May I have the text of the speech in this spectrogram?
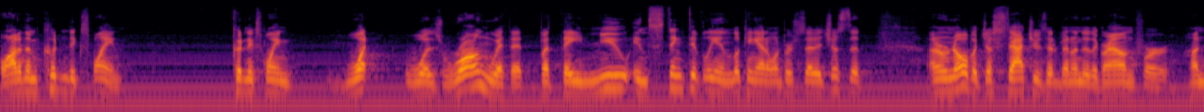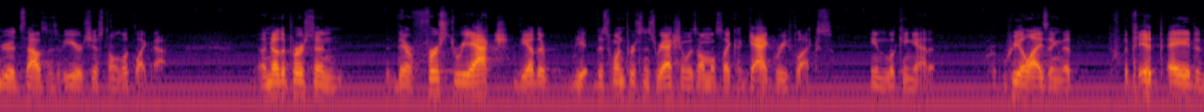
A lot of them couldn't explain, couldn't explain what was wrong with it, but they knew instinctively in looking at it. One person said, It's just that, I don't know, but just statues that have been under the ground for hundreds, thousands of years just don't look like that. Another person, their first reaction, the other, the, this one person's reaction was almost like a gag reflex in looking at it, realizing that what they had paid and,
